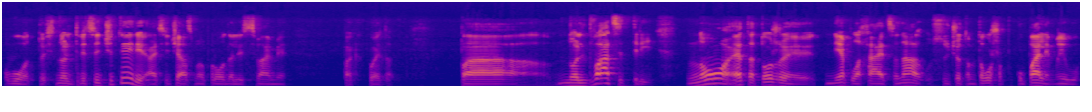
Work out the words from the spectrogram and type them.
вот, то есть 0.34, а сейчас мы продались с вами по какой-то по 0.23, но это тоже неплохая цена с учетом того, что покупали мы его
